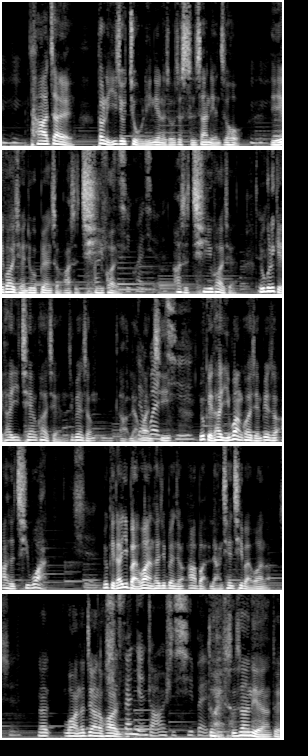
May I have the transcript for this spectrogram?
嗯他在到你一九九零年的时候，这十三年之后，你一块钱就会变成二十七块，七块钱，二十七块钱。如果你给他一千块钱，就变成啊两万七。有给他一万块钱，变成二十七万。是。有给他一百万，他就变成二百两千七百万了。是。那哇，那这样的话，十三年涨二十七倍，对，十三年，对，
